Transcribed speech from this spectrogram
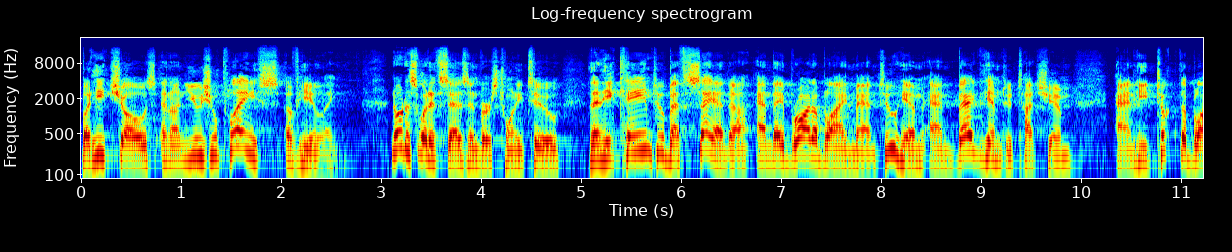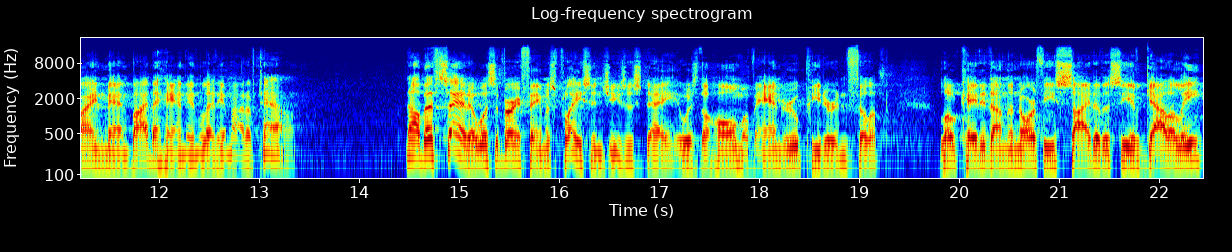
but he chose an unusual place of healing. Notice what it says in verse 22 Then he came to Bethsaida, and they brought a blind man to him and begged him to touch him. And he took the blind man by the hand and led him out of town. Now, Bethsaida was a very famous place in Jesus' day. It was the home of Andrew, Peter, and Philip. Located on the northeast side of the Sea of Galilee,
